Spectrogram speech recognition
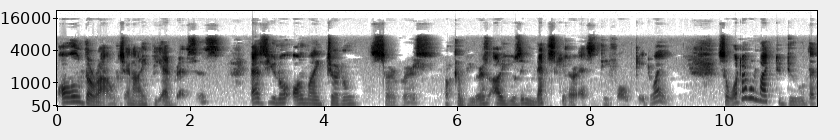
all the routes and IP addresses, as you know, all my internal servers or computers are using Netscaler as default gateway. So what I would like to do that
